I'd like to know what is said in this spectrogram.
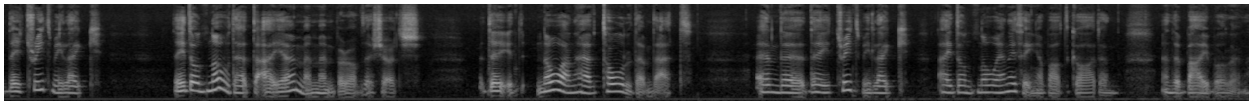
they treat me like they don't know that I am a member of the church. They no one have told them that, and uh, they treat me like I don't know anything about God and and the Bible and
